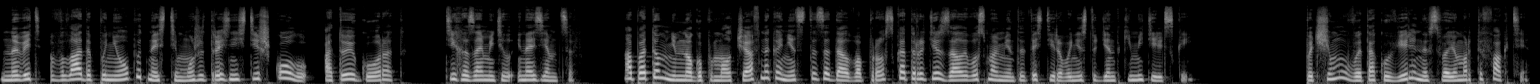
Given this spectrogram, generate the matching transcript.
но ведь Влада по неопытности может разнести школу, а то и город тихо заметил иноземцев. А потом, немного помолчав, наконец-то задал вопрос, который терзал его с момента тестирования студентки Метельской. «Почему вы так уверены в своем артефакте?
